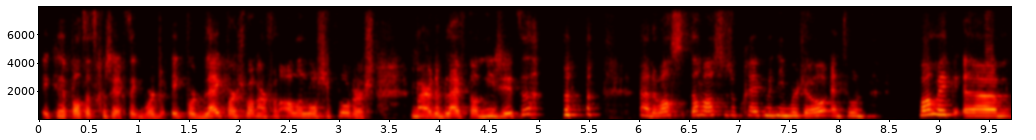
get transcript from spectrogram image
ik heb altijd gezegd, ik word, ik word blijkbaar zwanger van alle losse vlodders. Maar dat blijft dan niet zitten. nou, dat was, dat was dus op een gegeven moment niet meer zo. En toen kwam ik ehm,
